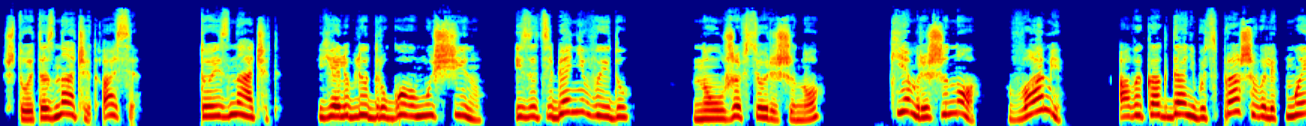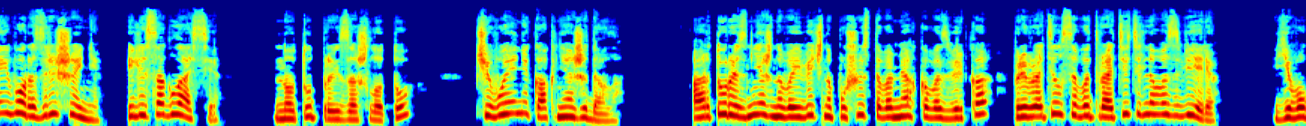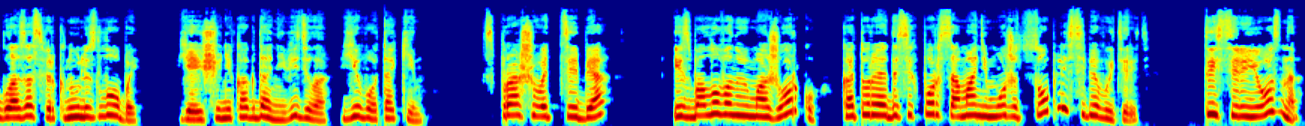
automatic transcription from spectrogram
Что это значит, Ася? То и значит, я люблю другого мужчину, и за тебя не выйду. Но уже все решено. Кем решено? Вами? А вы когда-нибудь спрашивали моего разрешения или согласия? Но тут произошло то, чего я никак не ожидала. Артур из нежного и вечно пушистого мягкого зверька превратился в отвратительного зверя. Его глаза сверкнули злобой. Я еще никогда не видела его таким. Спрашивать тебя? Избалованную мажорку, которая до сих пор сама не может сопли себе вытереть? Ты серьезно?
